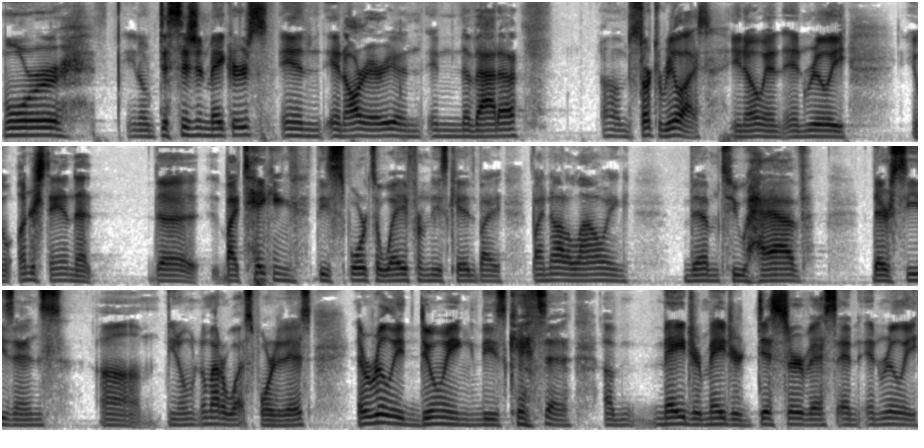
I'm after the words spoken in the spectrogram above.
more you know decision makers in in our area in in Nevada um, start to realize you know and and really you know understand that the by taking these sports away from these kids by by not allowing them to have their seasons um, you know no matter what sport it is they're really doing these kids a, a major major disservice and and really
